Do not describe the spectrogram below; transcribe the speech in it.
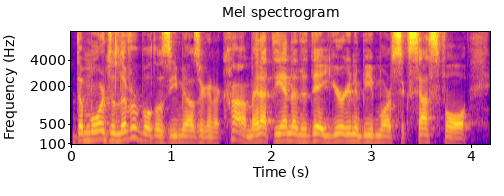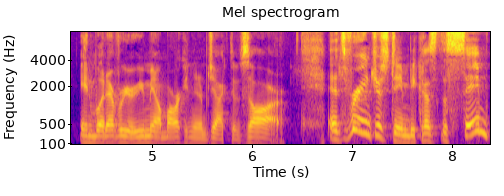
The more deliverable those emails are going to come. And at the end of the day, you're going to be more successful in whatever your email marketing objectives are. And it's very interesting because the same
